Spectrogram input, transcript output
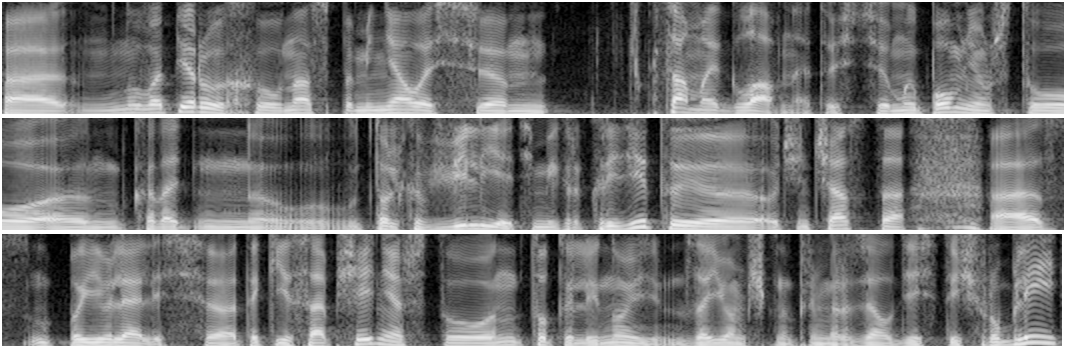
А, ну, во-первых, у нас поменялось эм, Самое главное, то есть мы помним, что э, когда только ввели эти микрокредиты, очень часто э, появлялись э, такие сообщения, что ну, тот или иной заемщик, например, взял 10 тысяч рублей,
